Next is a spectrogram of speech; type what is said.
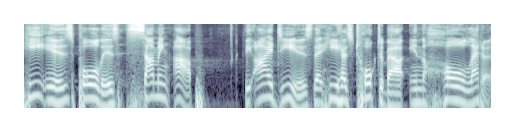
He is, Paul is, summing up the ideas that he has talked about in the whole letter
